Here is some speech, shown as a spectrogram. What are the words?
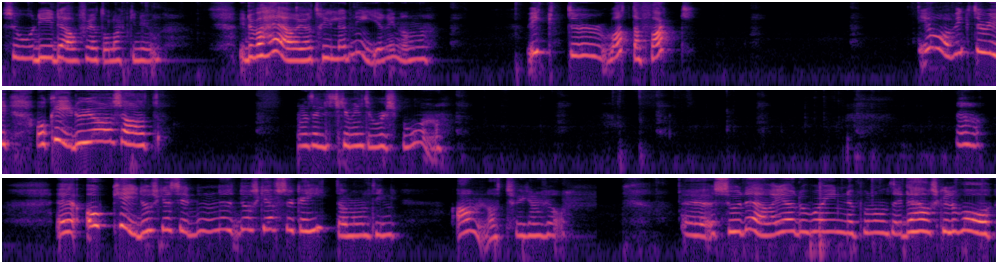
Så det är därför jag heter Lucky Noob. Det var här jag trillade ner innan. Victor, what the fuck? Ja, Victory. Okej, då gör jag så att... Vänta lite, ska vi inte respawna? Eh, Okej, då ska jag se. Nu, då ska jag försöka hitta någonting annat vi kan köra. Eh, så där, ja då var jag inne på någonting. Det här skulle vara,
